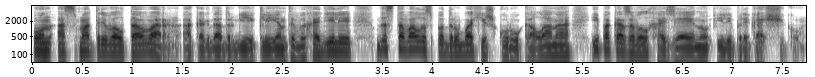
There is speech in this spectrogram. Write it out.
Он осматривал товар, а когда другие клиенты выходили, доставал из-под рубахи шкуру калана и показывал хозяину или приказчику.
